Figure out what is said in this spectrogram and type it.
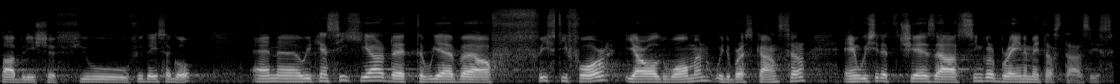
published a few, few days ago. And uh, we can see here that we have a 54-year-old woman with breast cancer, and we see that she has a single brain metastasis.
